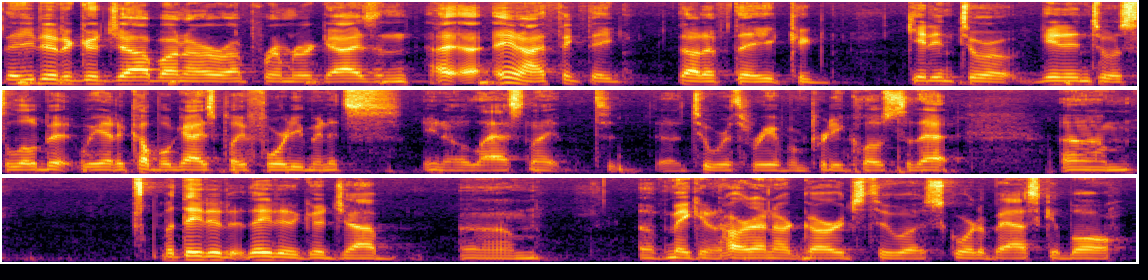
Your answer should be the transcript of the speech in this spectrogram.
they did a good job on our uh, perimeter guys, and I, I, you know, I think they thought if they could get into get into us a little bit, we had a couple guys play 40 minutes. You know, last night, to, uh, two or three of them pretty close to that. Um, but they did, they did a good job um, of making it hard on our guards to uh, score the basketball.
